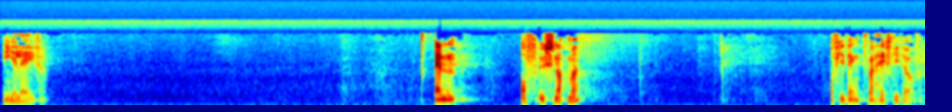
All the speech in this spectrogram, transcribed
in je leven? En of u snapt me, of je denkt, waar heeft hij het over?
